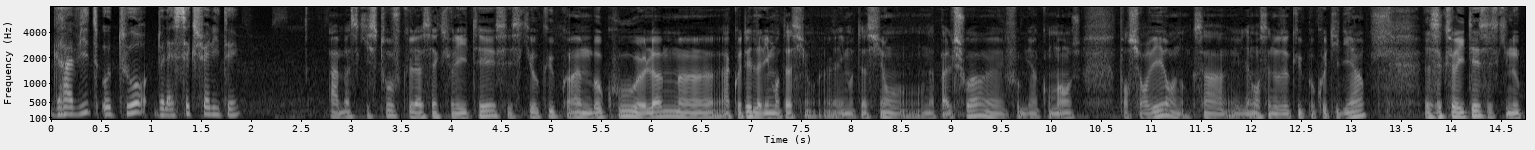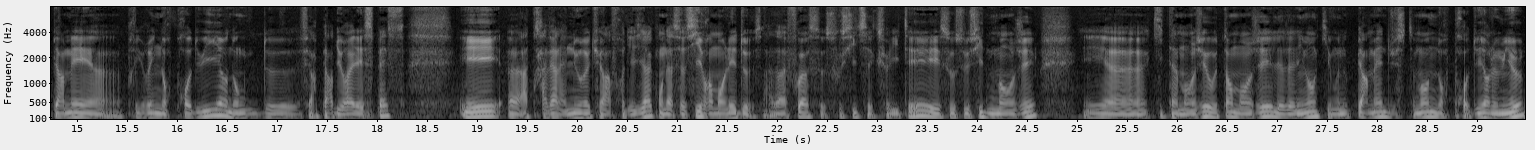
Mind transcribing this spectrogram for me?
gravitent autour de la sexualité? Ah parce qu'il se trouve que la sexualité, c'est ce qui occupe quand même beaucoup euh, l'homme euh, à côté de l'alimentation. L'alimentation, on n'a pas le choix, euh, il faut bien qu'on mange pour survivre, donc ça, évidemment, ça nous occupe au quotidien. La sexualité, c'est ce qui nous permet, a priori, de nous reproduire, donc de faire perdurer l'espèce. Et à travers la nourriture aphrodisiaque, on associe vraiment les deux. À la fois ce souci de sexualité et ce souci de manger. Et quitte à manger, autant manger les aliments qui vont nous permettre justement de nous reproduire le mieux.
